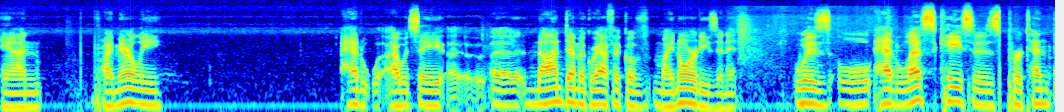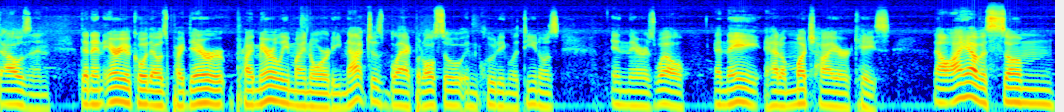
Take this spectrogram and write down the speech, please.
and primarily had I would say a, a non-demographic of minorities in it was had less cases per 10,000 than an area code that was primar- primarily minority, not just black but also including Latinos in there as well, and they had a much higher case. Now I have a some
